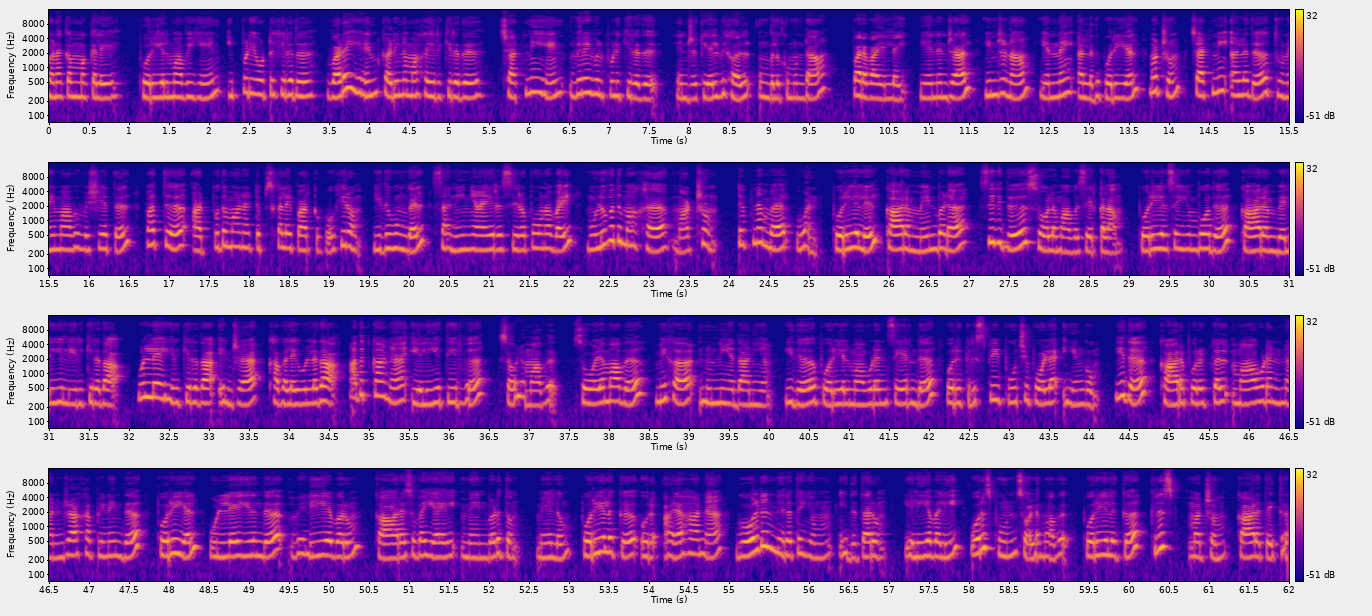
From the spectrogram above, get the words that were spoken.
வணக்கம் மக்களே. பொரியல் மாவு ஏன் இப்படி ஒட்டுகிறது வடை ஏன் கடினமாக இருக்கிறது? சட்னி ஏன் விரைவில் புளிக்கிறது? என்ற கேள்விகள் உங்களுக்கு உண்டா? பரவாயில்லை. ஏனென்றால் இன்று நாம் எண்ணெய் அல்லது பொரியல் மற்றும் சட்னி அல்லது துணை மாவு விஷயத்தில் பத்து அற்புதமான டிப்ஸ்களை பார்க்க போகிறோம். இது உங்கள் சனி ஞாயிறு சிறப்பு உணவை முழுவதுமாக மாற்றும். Tip number one. பொரியலில் காரம் மேம்பட சிறிது சோளமாவு சேர்க்கலாம். பொரியல் செய்யும்போது காரம் வெளியில் இருக்கிறதா? உள்ளே இருக்கிறதா என்ற கவலை உள்ளதா? அதற்கான எளிய தீர்வு சோளமாவு சோளமாவு மிக நுண்ணிய தானியம். இது பொரியல் மாவுடன் சேர்ந்து ஒரு கிறிஸ்பி பூச்சி போல இயங்கும். இது காரப்பொருட்கள் மாவுடன் நன்றாக பிணைந்து பொரியல் உள்ளே இருந்து வெளியே வரும் கார சுவையை மேம்படுத்தும். மேலும் பொரியலுக்கு ஒரு அழகான கோல்டன் நிறத்தையும் இது தரும். எளிய வழி ஒரு ஸ்பூன் சோளமாவு பொரியலுக்கு கிறிஸ்ப் மற்றும் காரத்தை தரும்.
